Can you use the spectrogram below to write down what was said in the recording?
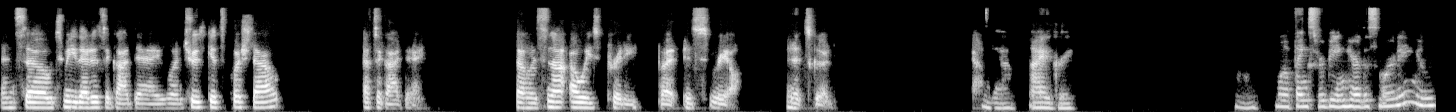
And so to me that is a god day. When truth gets pushed out that's a god day. So it's not always pretty but it's real and it's good yeah i agree hmm. well thanks for being here this morning and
